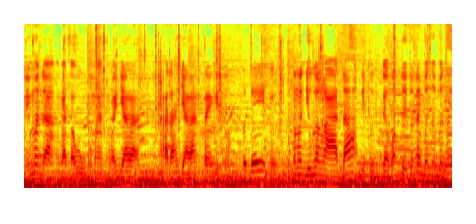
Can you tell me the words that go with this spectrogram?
ini mah dah nggak tahu ke mana jalan arah jalan teh gitu. Berarti teman juga nggak ada gitu. Waktu itu teh bener-bener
